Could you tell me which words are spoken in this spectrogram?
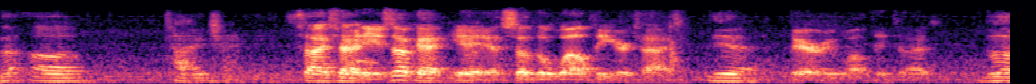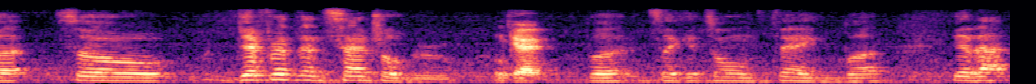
uh, Thai Chinese. Thai Chinese. Okay. Yeah, yeah. So the wealthier Thais, Yeah. very wealthy Thais. The so different than Central Group, Okay. but it's like its own thing. But yeah, that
